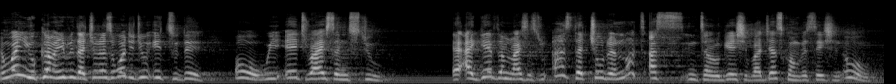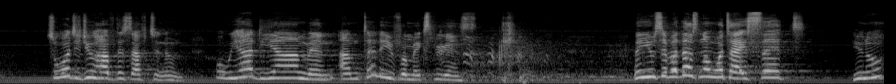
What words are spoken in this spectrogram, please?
And when you come, even the children say, What did you eat today? Oh, we ate rice and stew. Eh, I gave them rice and stew. Ask the children, not as interrogation, but just conversation. Oh, so what did you have this afternoon? Oh, we had yam, and I'm telling you from experience. then you say, But that's not what I said. You know?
